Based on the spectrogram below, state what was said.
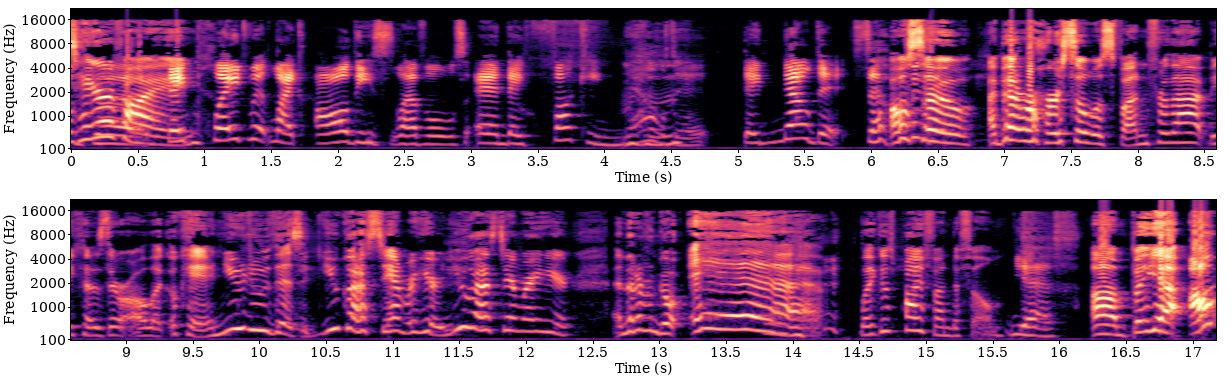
It's good. terrifying. They played with like all these levels, and they fucking nailed Mm-hmm. it. They nailed it. So also, I bet rehearsal was fun for that because they're all like, okay, and you do this, and you gotta stand right here, and you gotta stand right here, and then everyone go, eh. like it was probably fun to film. yes, Um, but yeah, I'll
